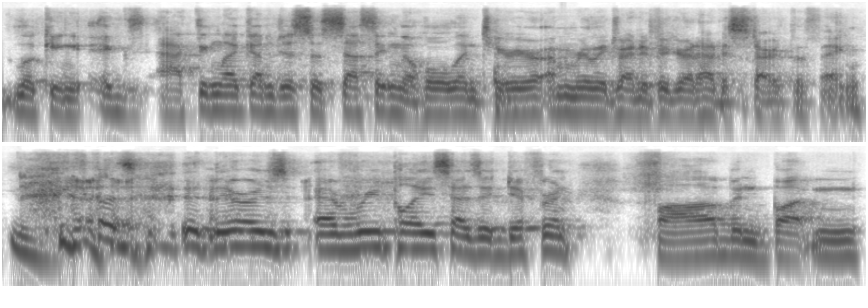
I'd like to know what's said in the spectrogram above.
looking, ex- acting like I'm just assessing the whole interior. I'm really trying to figure out how to start the thing because there is every place has a different fob and button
